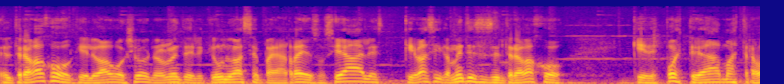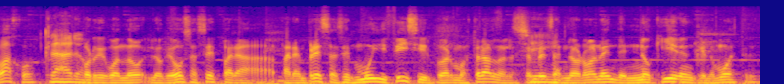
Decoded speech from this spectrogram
el trabajo que lo hago yo, normalmente el que uno hace para redes sociales, que básicamente ese es el trabajo que después te da más trabajo. Claro. Porque cuando lo que vos haces para, para empresas es muy difícil poder mostrarlo. Las Sí. empresas normalmente no quieren que lo muestres.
